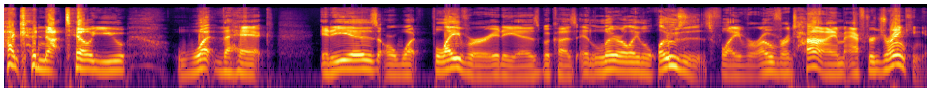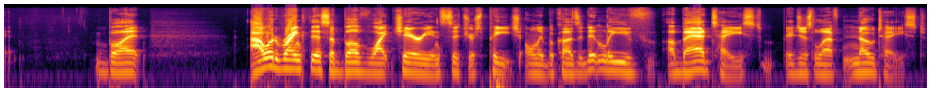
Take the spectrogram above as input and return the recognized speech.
I could not tell you what the heck it is or what flavor it is because it literally loses its flavor over time after drinking it but I would rank this above white cherry and citrus peach only because it didn't leave a bad taste. It just left no taste.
